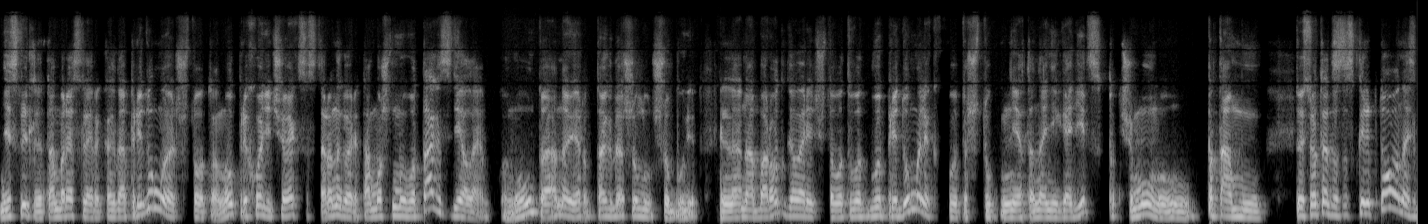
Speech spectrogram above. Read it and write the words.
Действительно, там рестлеры, когда придумывают что-то, ну, приходит человек со стороны, говорит, а может мы вот так сделаем? Ну, да, наверное, так даже лучше будет. Или наоборот говорит, что вот, вот вы придумали какую-то штуку, нет, она не годится. Почему? Ну, потому. То есть вот эта заскриптованность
